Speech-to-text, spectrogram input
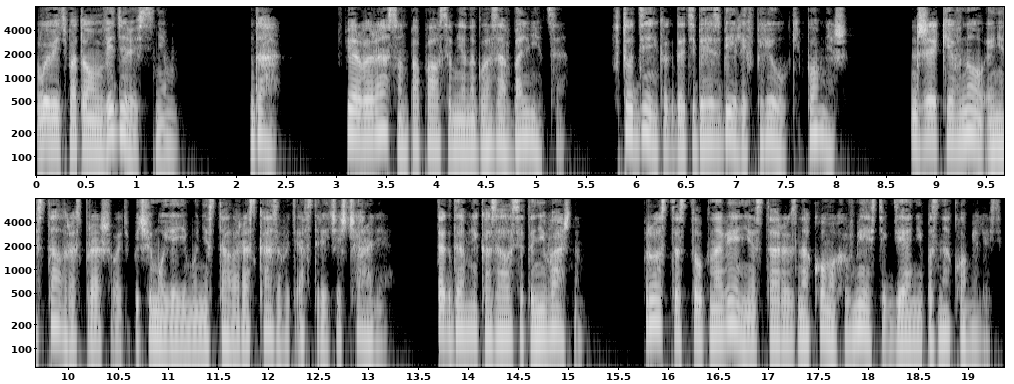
Вы ведь потом виделись с ним? Да. В первый раз он попался мне на глаза в больнице. В тот день, когда тебя избили в переулке, помнишь? Джек кивнул и не стал расспрашивать, почему я ему не стала рассказывать о встрече с Чарли. Тогда мне казалось это неважным. Просто столкновение старых знакомых в месте, где они познакомились.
